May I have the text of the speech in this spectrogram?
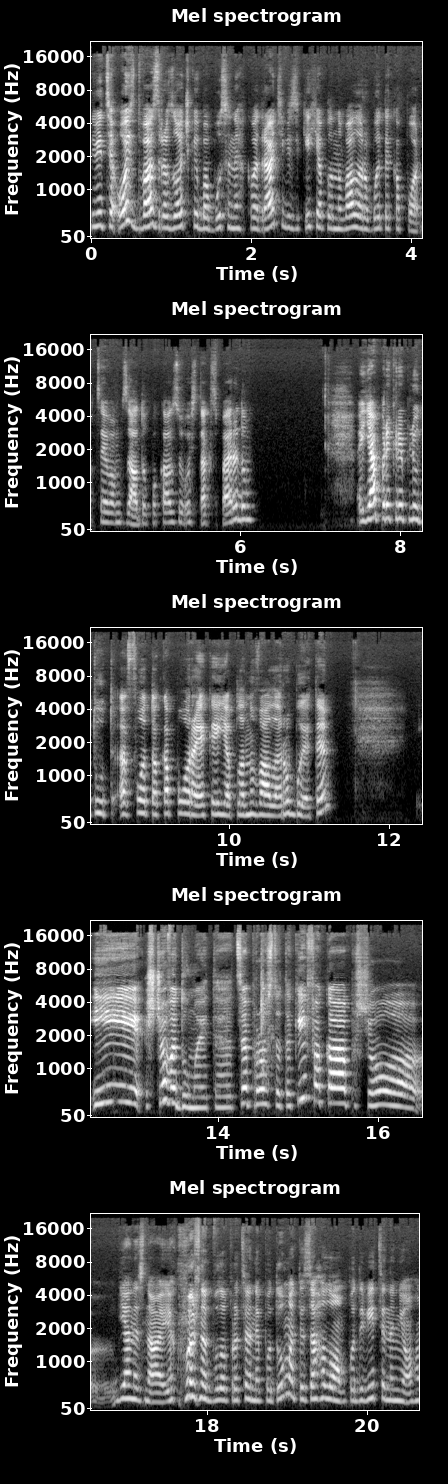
Дивіться, ось два зразочки бабусиних квадратів, із яких я планувала робити капор. Це я вам ззаду показую ось так спереду. Я прикріплю тут е, фото капора, який я планувала робити. І що ви думаєте? Це просто такий факап, що я не знаю, як можна було про це не подумати. Загалом, подивіться на нього.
